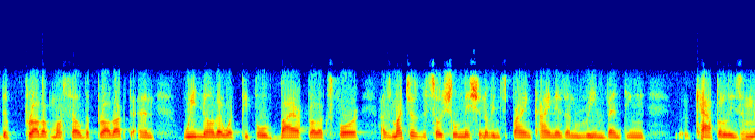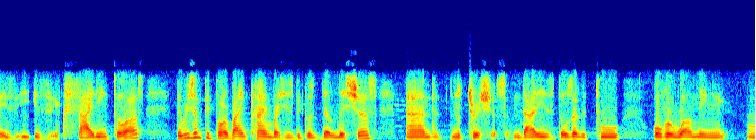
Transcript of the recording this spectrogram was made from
the product must sell the product, and we know that what people buy our products for, as much as the social mission of inspiring kindness and reinventing capitalism is is exciting to us. The reason people are buying Kind Rice is because delicious and nutritious, and that is those are the two overwhelming uh,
